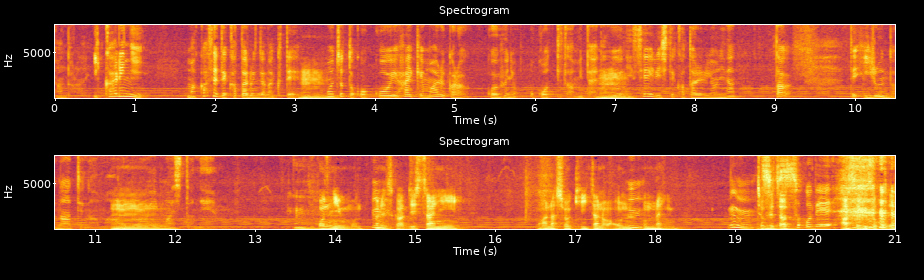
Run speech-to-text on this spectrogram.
うなんだろう怒りに任せて語るんじゃなくて、うん。もうちょっとこうこういう背景もあるからこういうふうに怒ってたみたいな風に整理して語れるようになったっているんだなっていうのはまあうん。思いましたね。うん。本人もあれですか、実際にお話を聞いたのはオン,、うん。オンライン？うん、直接会っそそこで。あすぐそこで？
